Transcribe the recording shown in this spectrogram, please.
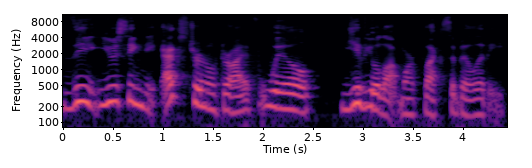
the using the external drive will give you a lot more flexibility.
